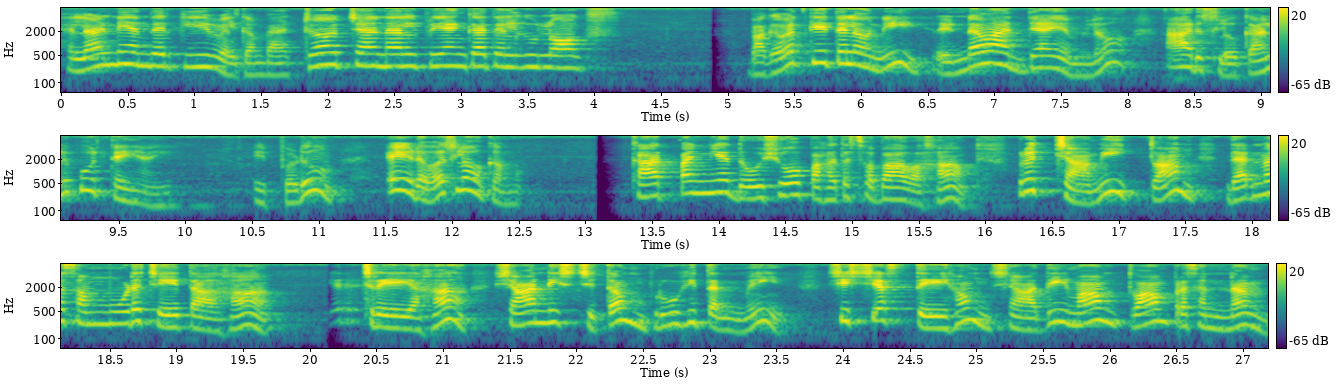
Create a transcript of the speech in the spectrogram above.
Hello అండి అందరికీ welcome back to our channel Priyanka Telugu vlogs భగవద్గీతలోని రెండవ అధ్యాయంలో ఆరు శ్లోకాలు పూర్తయ్యాయి. ఇప్పుడు ఏడవ శ్లోకము. కార్పణ్య దోషోపహత స్వభావ పృచ్ఛామి త్వాం ధర్మసమ్మూఢచేతా యచ్ఛ్రేయ శానిశ్చితం బ్రూహి తన్మే శిష్యస్తేహం శాది మాం త్వాం ప్రసన్నం.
